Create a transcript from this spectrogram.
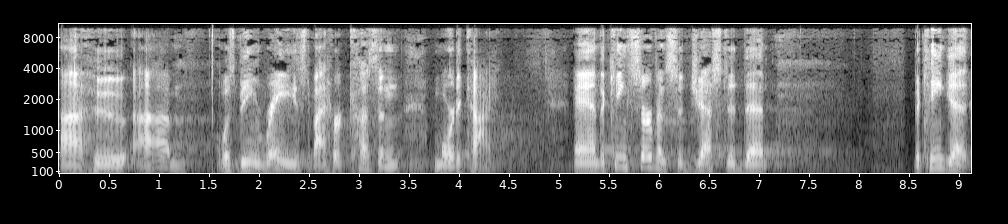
uh, who um, was being raised by her cousin Mordecai. And the king's servant suggested that the king get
